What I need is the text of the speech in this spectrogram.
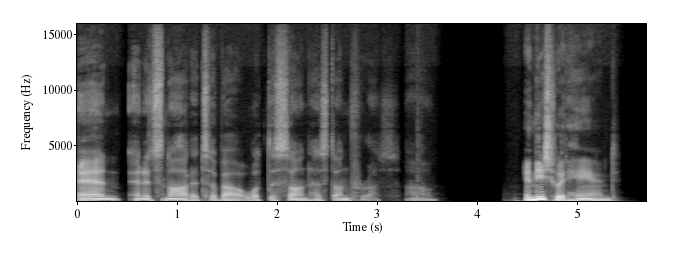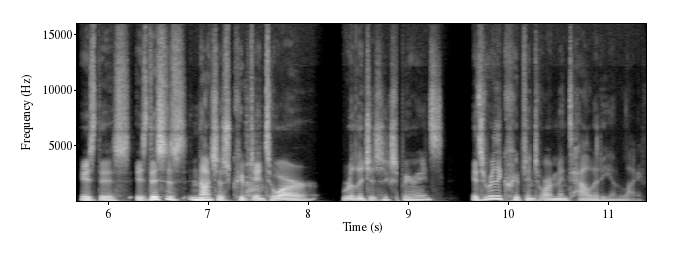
and and it's not. It's about what the son has done for us. Um, and the issue at hand is this is this is not just creeped into our religious experience it's really creeped into our mentality in life.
